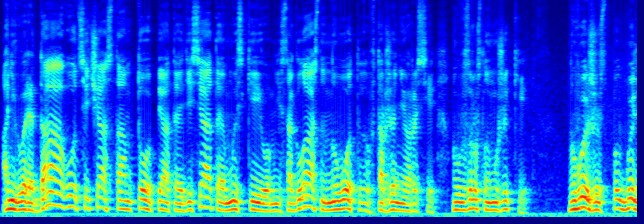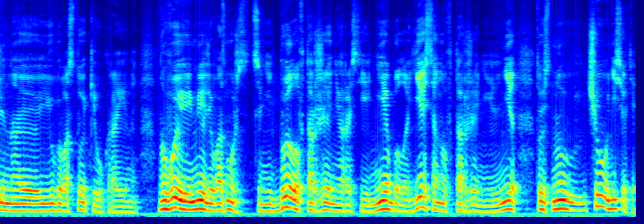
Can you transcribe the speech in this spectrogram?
Они говорят, да, вот сейчас там то, пятое, десятое, мы с Киевом не согласны, ну вот вторжение России. Ну взрослые мужики. Ну вы же были на юго-востоке Украины. Ну вы имели возможность оценить, было вторжение России, не было, есть оно вторжение или нет. То есть, ну чего вы несете?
